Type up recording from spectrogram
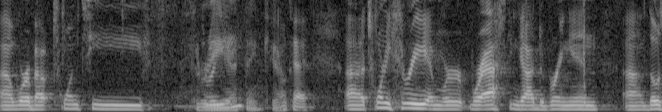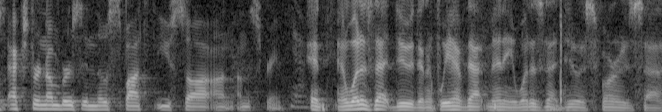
uh, we're about 23. Three, I think. Yeah. Okay uh, 23, and we're, we're asking God to bring in uh, those extra numbers in those spots that you saw on, on the screen. Yeah. And, and what does that do then? If we have that many, what does that do as far as uh,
